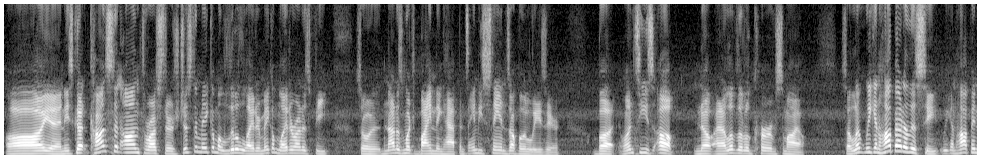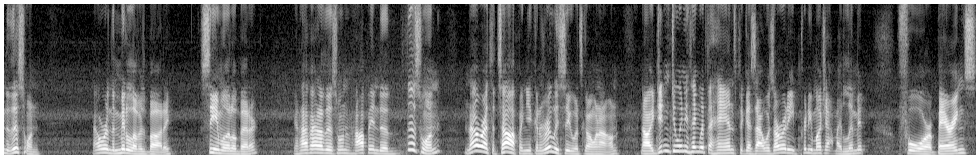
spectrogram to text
Oh, yeah, and he's got constant on thrusters just to make him a little lighter, make him lighter on his feet. So not as much binding happens, and he stands up a little easier. But once he's up, no, and I love the little curved smile. So let, we can hop out of this seat. We can hop into this one. Now we're in the middle of his body. See him a little better. You can hop out of this one, hop into this one. Now we're at the top, and you can really see what's going on. Now, I didn't do anything with the hands because I was already pretty much at my limit for bearings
